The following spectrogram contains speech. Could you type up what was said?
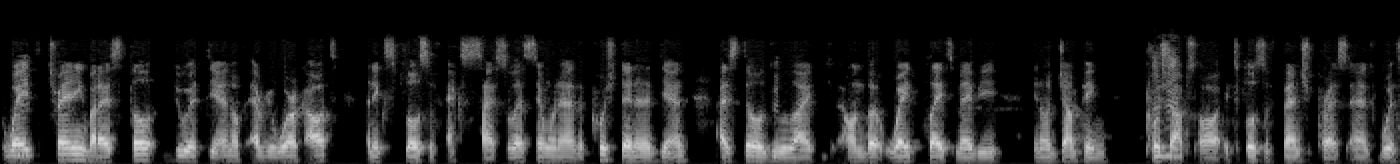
weight mm-hmm. training but i still do at the end of every workout an explosive exercise. So let's say when i had a push day and at the end i still do like on the weight plates maybe you know jumping push-ups mm-hmm. or explosive bench press. And with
